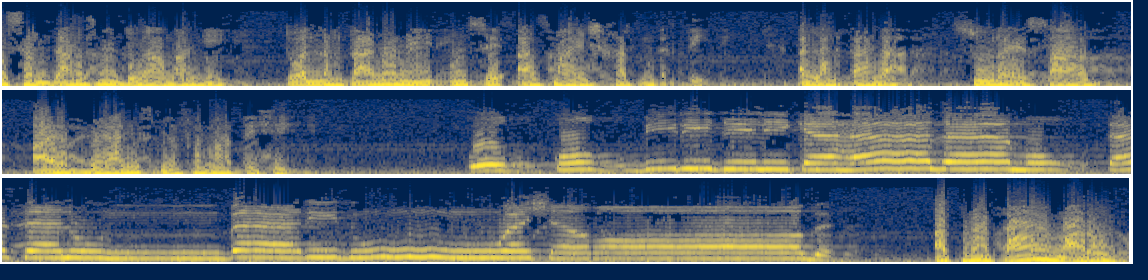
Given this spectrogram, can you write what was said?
اس انداز میں دعا مانگی، تو اللہ تعالیٰ نے ان سے آزمائش ختم کر دی۔ اللہ تعالیٰ سورہ سات آیت بیالیس میں فرماتے ہیں۔ اپنا پاؤں مارو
